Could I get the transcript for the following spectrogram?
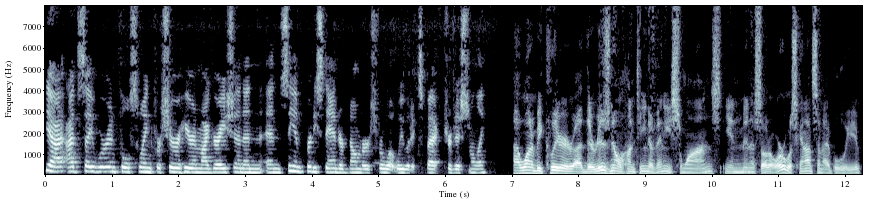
yeah, I'd say we're in full swing for sure here in migration and and seeing pretty standard numbers for what we would expect traditionally. I want to be clear. Uh, there is no hunting of any swans in Minnesota or Wisconsin, I believe.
